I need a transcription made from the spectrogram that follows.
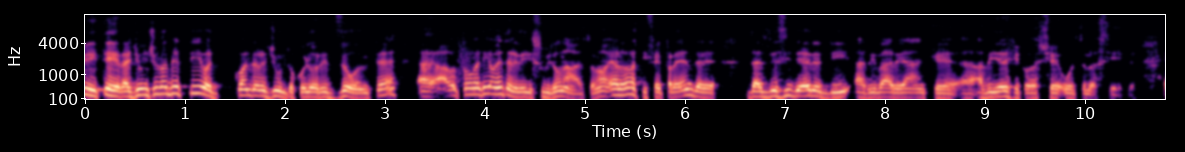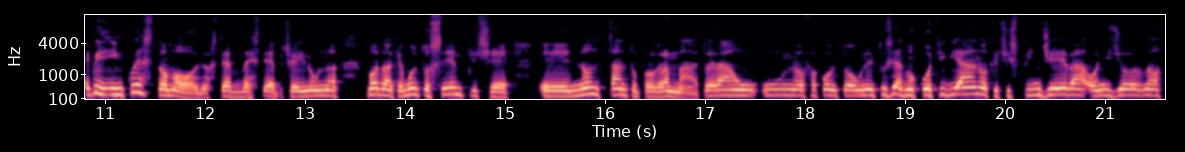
Quindi te raggiungi un obiettivo quando hai raggiunto quell'orizzonte, eh, automaticamente ne vedi subito un altro, no? E allora ti fai prendere dal desiderio di arrivare anche a, a vedere che cosa c'è oltre la siepe. E quindi in questo modo, step by step, cioè in un modo anche molto semplice e non tanto programmato, era un, un, conto, un entusiasmo quotidiano che ci spingeva ogni giorno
